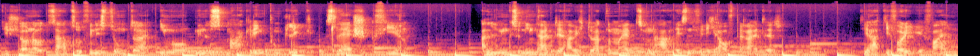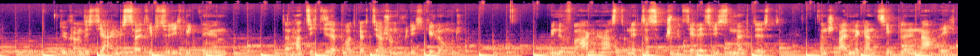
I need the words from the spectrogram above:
Die Shownotes dazu findest du unter immo-marketing.click 4. Alle Links und Inhalte habe ich dort nochmal zum Nachlesen für dich aufbereitet. Dir hat die Folge gefallen? Du konntest dir ein bis zwei Tipps für dich mitnehmen? Dann hat sich dieser Podcast ja schon für dich gelohnt. Wenn du Fragen hast und etwas Spezielles wissen möchtest, dann schreib mir ganz simpel eine Nachricht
